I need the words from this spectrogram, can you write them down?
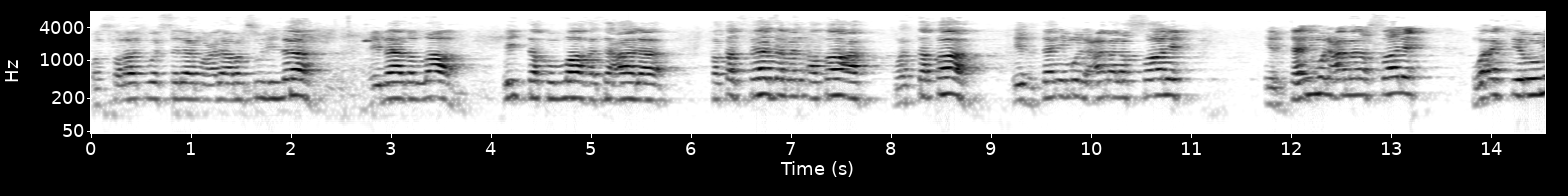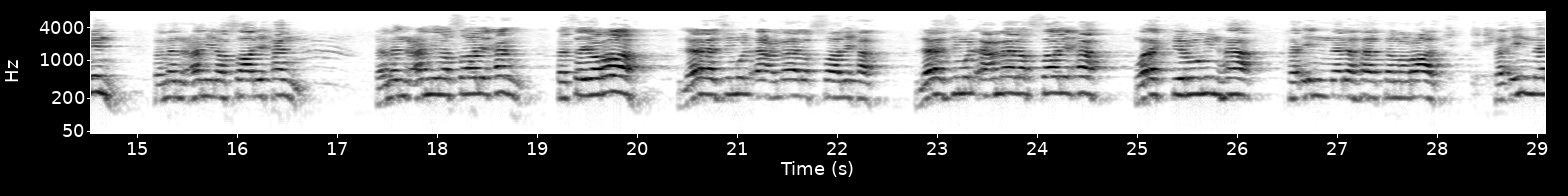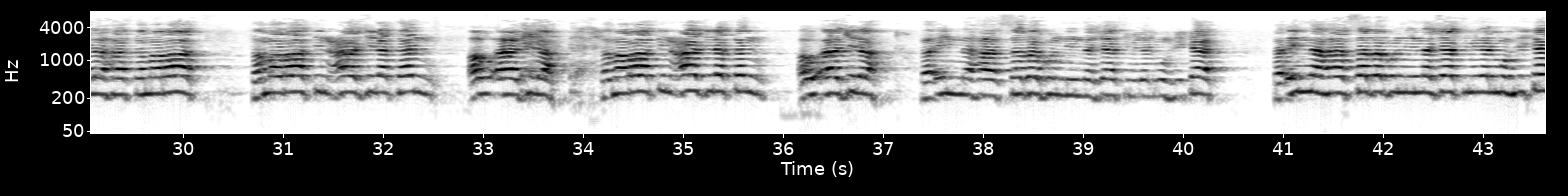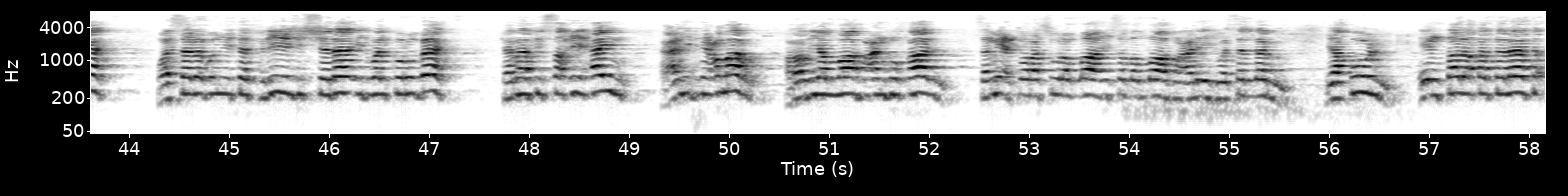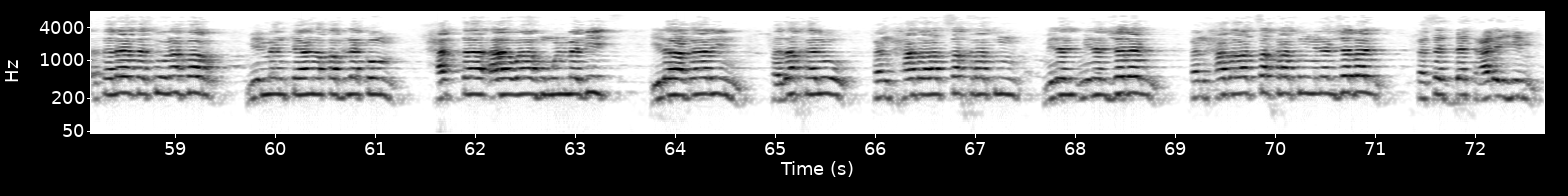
والصلاة والسلام على رسول الله عباد الله اتقوا الله تعالى فقد فاز من أطاعه واتقاه. اغتنموا العمل الصالح اغتنموا العمل الصالح وأكثروا منه. فمن عمل صالحا فمن عمل صالحا فسيراه. لازم الأعمال الصالحة لازم الأعمال الصالحة وأكثروا منها. فإن لها ثمرات فإن لها ثمرات ثمرات عاجلة أو آجلة ثمرات عاجلة أو آجلة فإنها سبب للنجاة من المهلكات فإنها سبب للنجاة من المهلكات وسبب لتفريج الشدائد والكربات كما في الصحيحين عن ابن عمر رضي الله عنه قال سمعت رسول الله صلى الله عليه وسلم يقول انطلق ثلاثة, ثلاثة نفر ممن كان قبلكم حتى آواهم المبيت إلى غار فدخلوا فانحدرت صخرة من من الجبل فانحدرت صخرة من الجبل فسدت عليهم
